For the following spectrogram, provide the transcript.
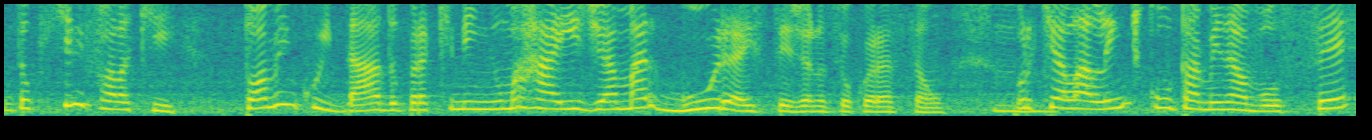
Então, o que, que ele fala aqui? Tomem cuidado para que nenhuma raiz de amargura esteja no seu coração. Uhum. Porque ela, além de contaminar você,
